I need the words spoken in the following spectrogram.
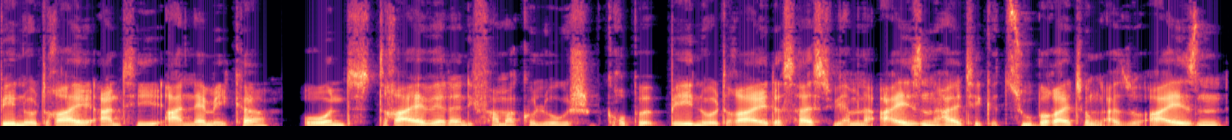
B03 Anti-Anemika. Und drei wäre dann die pharmakologische Gruppe B03. Das heißt, wir haben eine eisenhaltige Zubereitung, also Eisen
